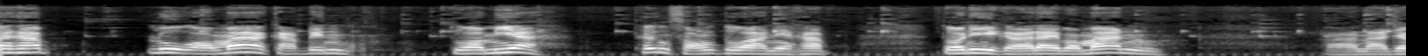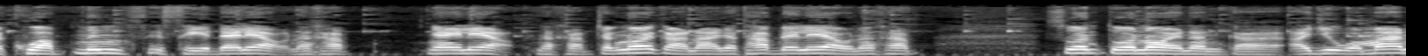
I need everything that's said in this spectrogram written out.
นะครับ ลูกออกมากับเป็นตัวเมียทั้งสองตัวเนี่ยครับ ตัวนี้ก็ได้ประมาณน่าจะขวบหนึ่งเศษได้แล้วนะครับ ใหญ่แล้วนะครับจักน้อยก็น่าจะทับได้แล้วนะครับ ส่วนตัวน้อยนั่นก็อายุประมาณ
